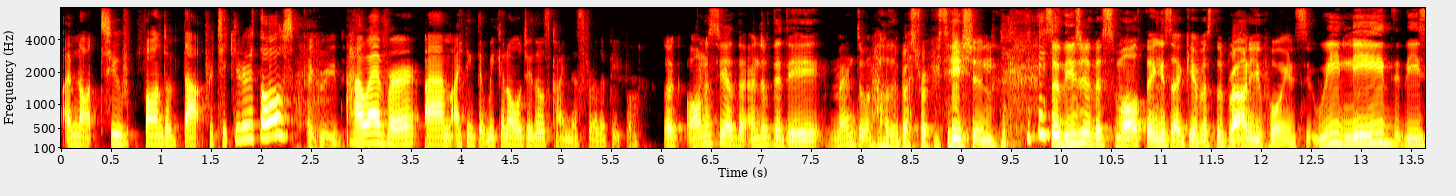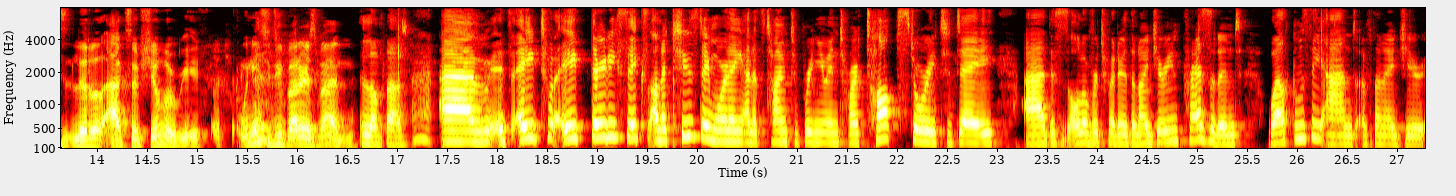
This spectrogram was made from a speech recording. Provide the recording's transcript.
I'm not too fond of that particular thought. agreed. However, um, I think that we can all do those kindness for other people. Look, honestly, at the end of the day, men don't have the best reputation. so these are the small things that give us the brownie points. We need these little acts of chivalry. We need to do better as men. I love that. Um, it's 8, 8.36 on a Tuesday morning and it's time to bring you into our top story today. Uh, this is all over Twitter. The Nigerian president welcomes the end of the Niger-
